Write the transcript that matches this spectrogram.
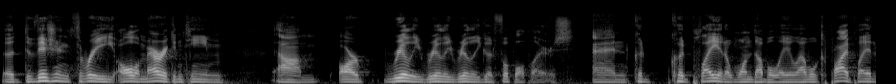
the Division three All American team um, are really really really good football players and could could play at a one double A level, could probably play at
